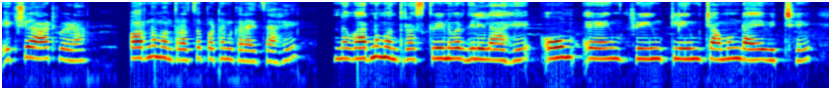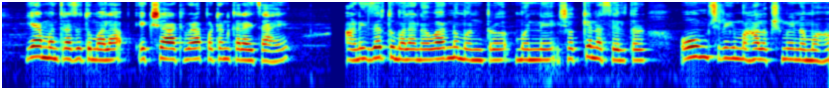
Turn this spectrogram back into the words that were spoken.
एकशे आठ वेळा नवार्ण मंत्राचं पठण करायचं आहे. नवार्ण मंत्र स्क्रीनवर दिलेला आहे. ओम एम ह्रीं क्लीं चामुंडाय विच्छे. या मंत्राचं तुम्हाला एकशे आठ वेळा पठण करायचं आहे. आणि जर तुम्हाला नवार्ण मंत्र म्हणणे शक्य नसेल तर ओम श्री महालक्ष्मी नमः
